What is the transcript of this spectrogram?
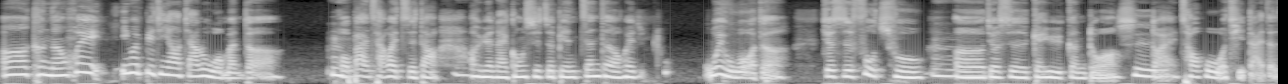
呃，可能会因为毕竟要加入我们的伙伴才会知道，嗯、哦，原来公司这边真的会为我的。就是付出，嗯、呃，就是给予更多，是对超乎我期待的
